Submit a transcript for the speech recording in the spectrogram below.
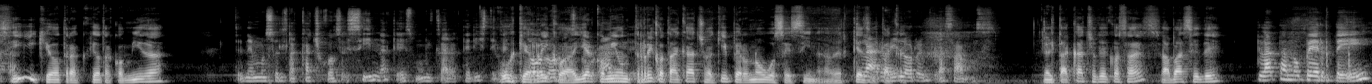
sí. ¿Qué otra, qué otra comida? Tenemos el tacacho con cecina, que es muy característico. Uy, qué rico. Ayer comí un rico tacacho aquí, pero no hubo cecina. A ver, ¿qué Claro, es el ahí lo tacacho? reemplazamos. ¿El tacacho qué cosa es? ¿A base de? Plátano verde,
